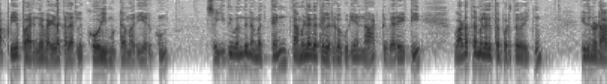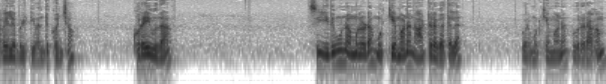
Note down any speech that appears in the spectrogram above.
அப்படியே பாருங்கள் வெள்ளை கலரில் கோழி முட்டை மாதிரியே இருக்கும். ஸோ இது வந்து நம்ம தென் தமிழகத்தில் இருக்கக்கூடிய நாட்டு வெரைட்டி வட தமிழகத்தை பொறுத்த வரைக்கும் இதனோட அவைலபிலிட்டி வந்து கொஞ்சம் குறைவு தான் ஸோ இதுவும் நம்மளோட முக்கியமான நாட்டு ரகத்தில் ஒரு முக்கியமான ஒரு ரகம்.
